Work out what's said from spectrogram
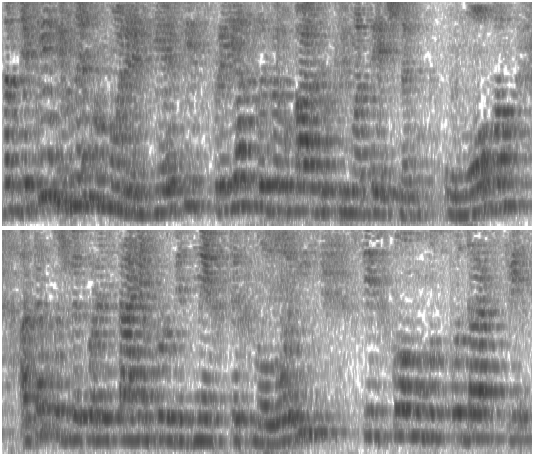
Завдяки рівнинному рельєфі, сприятливим агрокліматичним умовам, а також використання провідних технологій в сільському господарстві,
